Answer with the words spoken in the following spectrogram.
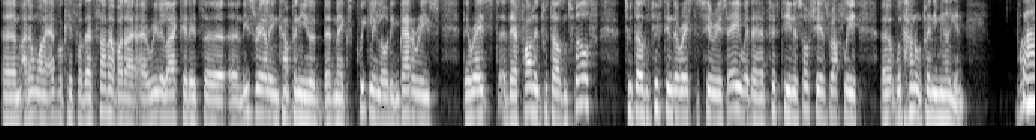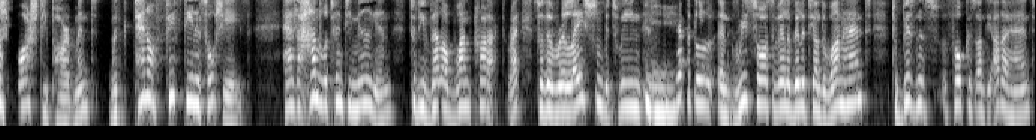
Um, I don't want to advocate for that startup, but I, I really like it. It's a, an Israeli company who, that makes quickly loading batteries. They raised, they're founded in 2012. 2015, they raised a Series A where they had 15 associates roughly uh, with 120 million. Which Wow. Bosch department with 10 or 15 associates has 120 million to develop one product, right? So the relation between hmm. capital and resource availability on the one hand to business focus on the other hand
